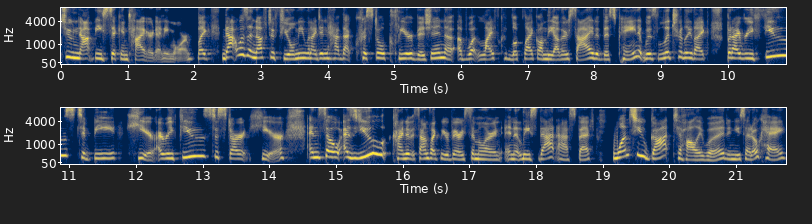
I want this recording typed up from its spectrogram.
to not be sick and tired anymore. Like that was enough to fuel me when I didn't have that crystal clear vision of, of what life could look like on the other side of this pain. It was literally like, but I refuse to be here. I refuse to start here. And so as you kind of, it sounds like we were very similar in, in at least that aspect. Once you got to Hollywood and you said, okay,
